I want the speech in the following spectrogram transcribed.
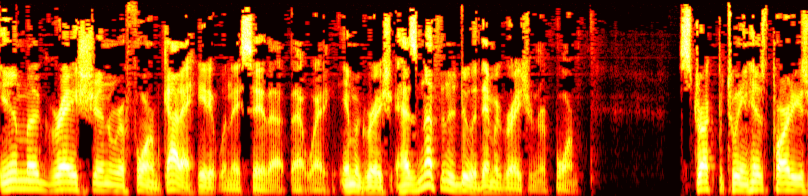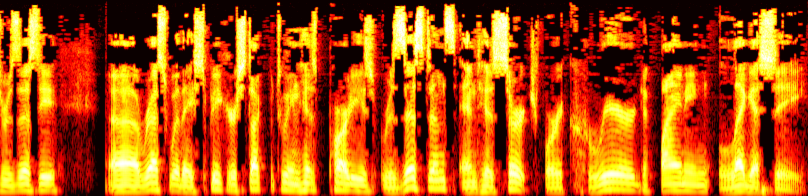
immigration reform. God, I hate it when they say that that way. Immigration has nothing to do with immigration reform. Struck between his party's resistance, uh, rests with a speaker stuck between his party's resistance and his search for a career defining legacy.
